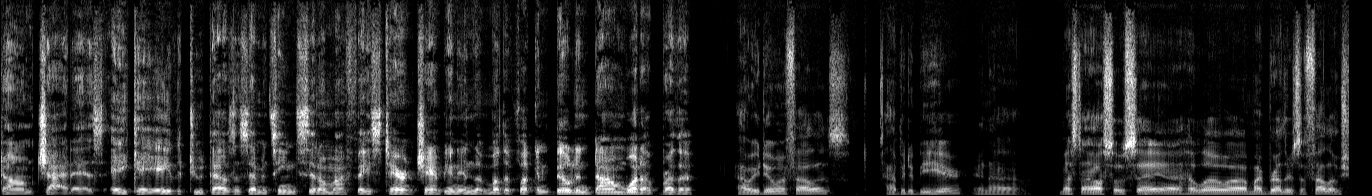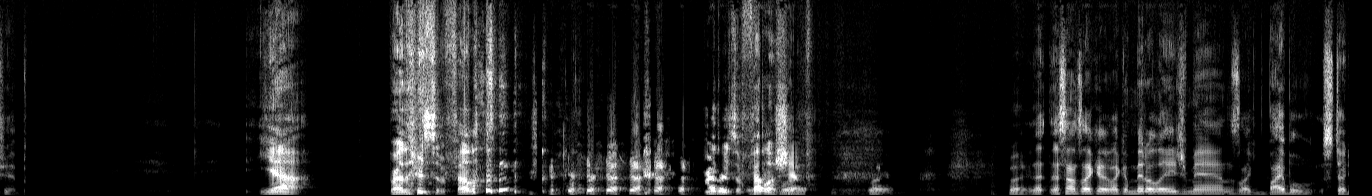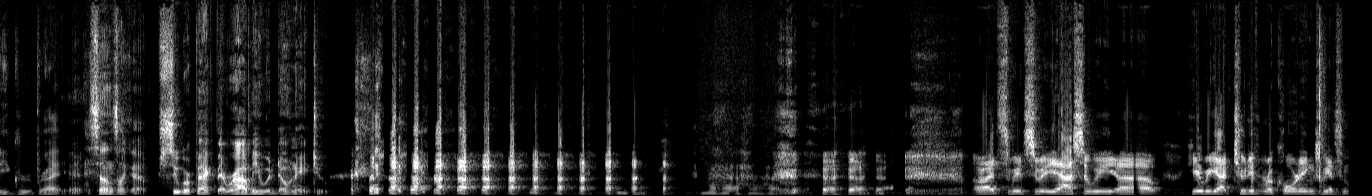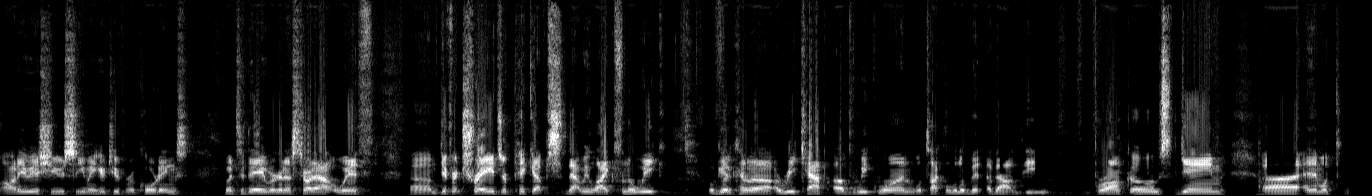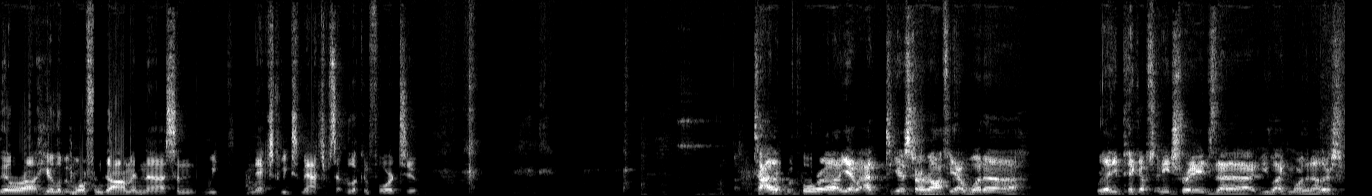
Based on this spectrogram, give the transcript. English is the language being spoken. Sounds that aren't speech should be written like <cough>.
Dom Chides, aka the 2017 Sit on My Face Terran champion in the motherfucking building. Dom, what up, brother? How we doing, fellas? Happy to be here, and uh, must I also say uh, hello, uh, my brothers of fellowship. Yeah. Brothers of fellow <laughs> <laughs> Brothers of Fellowship. What? What? That, that sounds like a like a middle aged man's like Bible study group, right? Yeah, it sounds like a super PAC that Robbie would donate to. <laughs> All right, sweet, sweet. Yeah, so we uh, here we got two different recordings. We had some audio issues, so you may hear two different recordings. But today we're going to start out with um, different trades or pickups that we like from the week. We'll give kind of a, a recap of week one. We'll talk a little bit about the Broncos game, uh, and then we'll, they'll uh, hear a little bit more from Dom and uh, some week next week's matchups that we're looking forward to. Tyler, before uh, yeah, to get started off, yeah, what uh, were there any pickups, any trades that uh, you like more than others?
